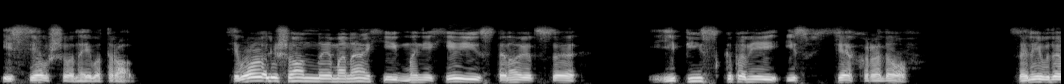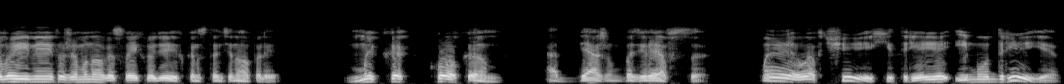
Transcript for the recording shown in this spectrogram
и севшего на его трон. Всего лишенные монахи манихеи становятся епископами из всех родов. Сыны вдовы имеют уже много своих людей в Константинополе. Мы, как коком, обвяжем Базилевса. Мы ловчее, хитрее и мудрее.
